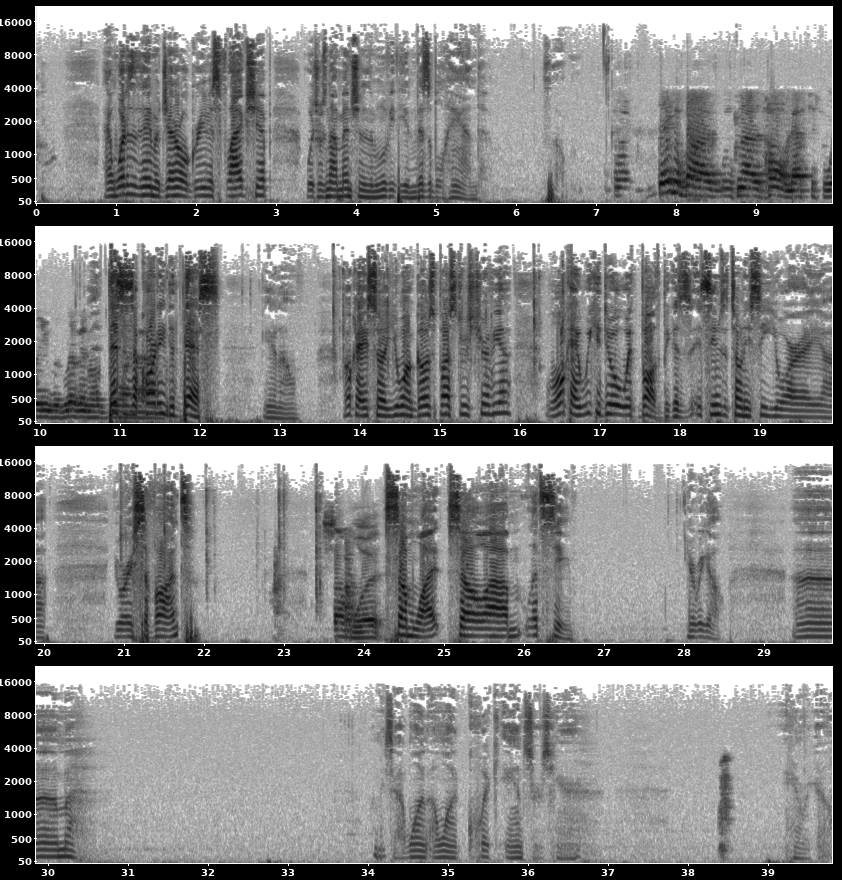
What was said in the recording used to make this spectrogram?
And what is the name of General Grievous' flagship, which was not mentioned in the movie The Invisible Hand? So, Dagobah was not his home. That's just where he was living. well, this is doing, according to this, you know. Okay, so you want Ghostbusters trivia? Well, okay, we could do it with both because it seems that Tony C, you are a uh, you are a savant, Somewhat. somewhat. So um, let's see. Here we go. Um, let me see. I want I want quick answers here. Here we go.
